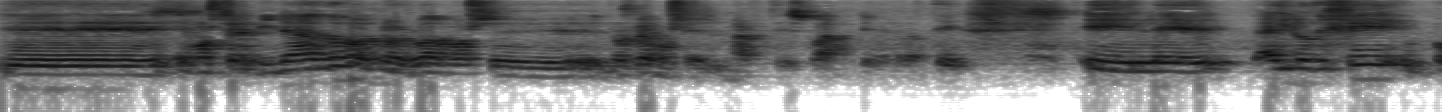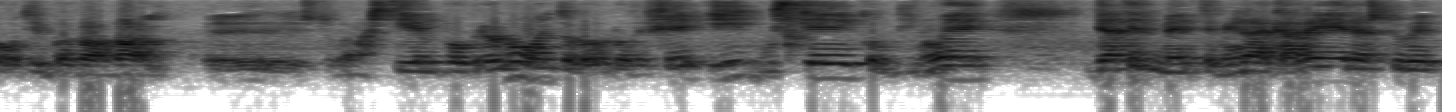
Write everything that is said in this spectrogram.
eh, hemos terminado, nos vamos, eh, nos vemos el martes. Bueno, me levanté. Eh, ahí lo dejé, un poco tiempo, no, no, estuve más tiempo, pero en un momento lo, lo dejé y busqué, continué, ya terminé la carrera, estuve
